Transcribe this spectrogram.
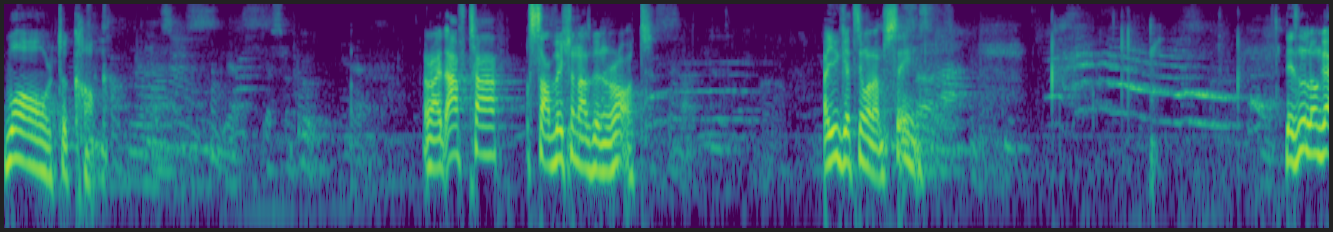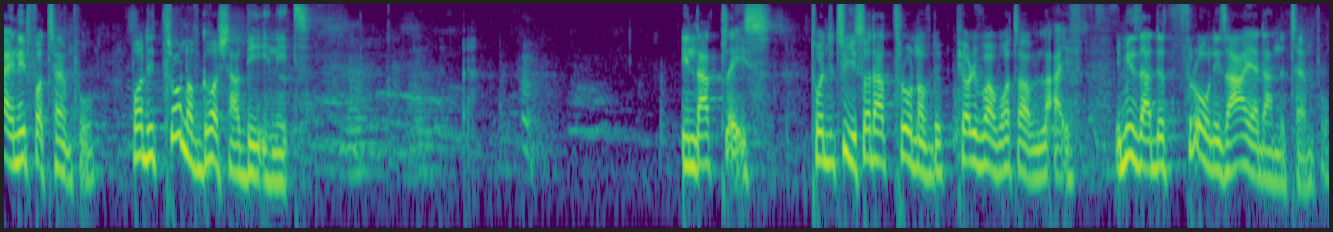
wall to come. All right, after salvation has been wrought. Are you getting what I'm saying? There's no longer a need for temple, but the throne of God shall be in it. In that place. 22, you saw that throne of the pure river of water of life. It means that the throne is higher than the temple.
